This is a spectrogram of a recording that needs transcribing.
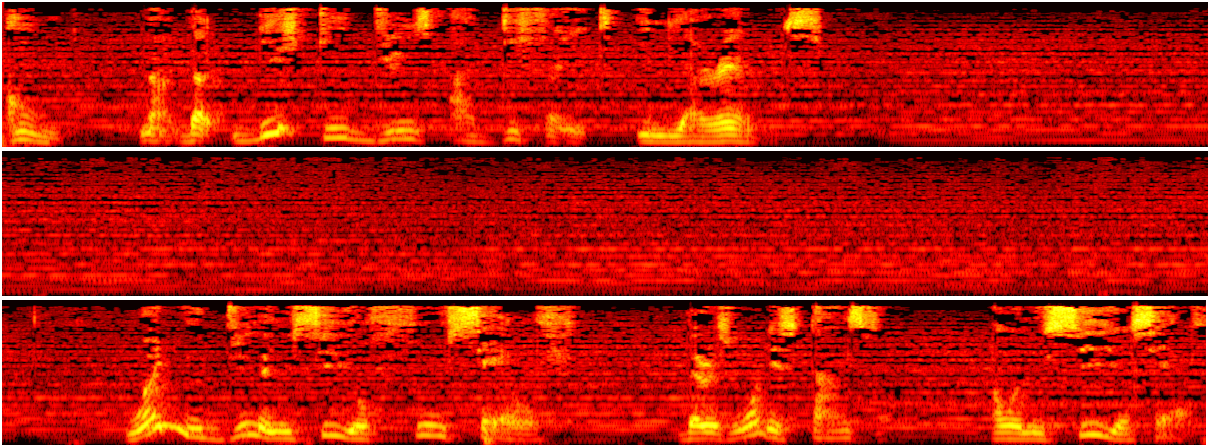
Good. Now that these two dreams are different in their realms. When you dream and you see your full self, there is what it stands for. And when you see yourself,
